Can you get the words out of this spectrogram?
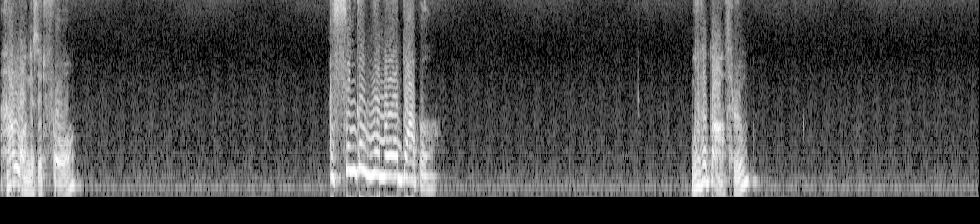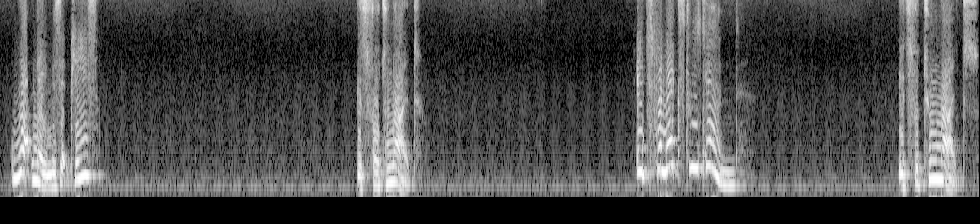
How long is it for? A single room or a double? With a bathroom? What name is it, please? It's for tonight. It's for next weekend. It's for two nights.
